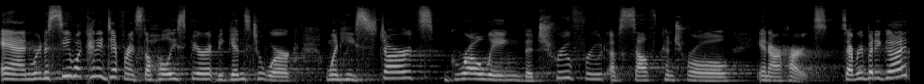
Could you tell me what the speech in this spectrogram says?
And we're going to see what kind of difference the Holy Spirit begins to work when He starts growing the true fruit of self control in our hearts. Is everybody good?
